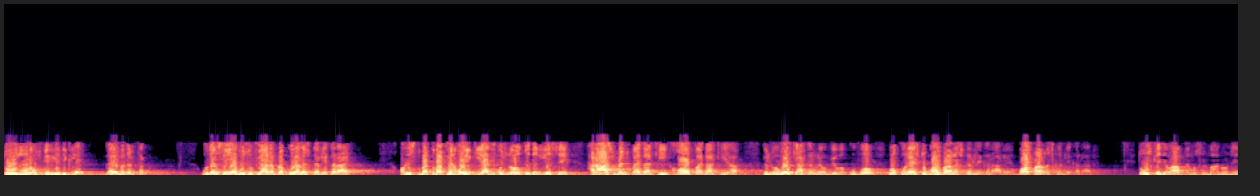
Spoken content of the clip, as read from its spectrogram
तो हुजूर उसके लिए निकले, गए बदर तक। उधर से ही अबू सुफियान अपना पूरा लश्कर लेकर आए और इस मरतबा फिर वही किया कि कुछ लोगों के ज़रिए से हरासमेंट पैदा की, खौफ पैदा किया कि लोगों क्या कर रहे हो बेवकूफो वो कुरैश तो बहुत बड़ा लश्कर लेकर आ रहे हैं, बहुत बड़ा लश्कर लेकर आ रहे हैं। तो उसके जवाब में मुसलमानों ने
